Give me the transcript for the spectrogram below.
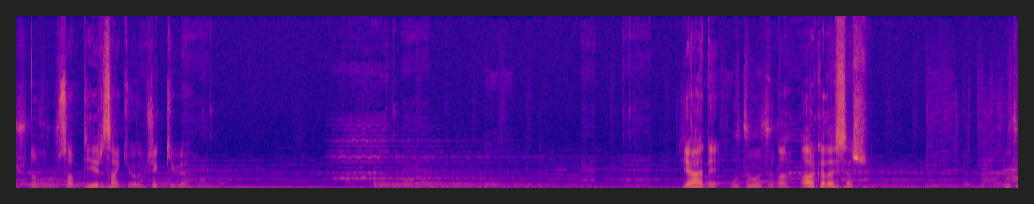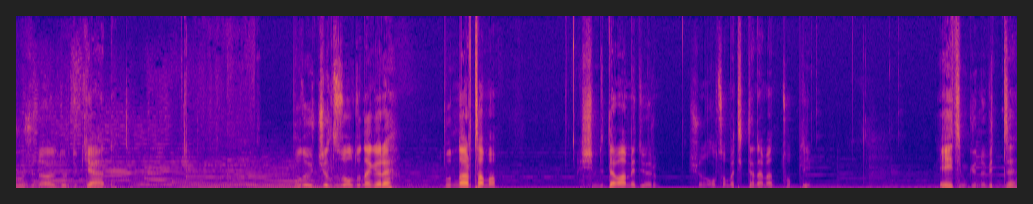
Şuna vurursam diğeri sanki ölecek gibi. Yani ucu ucuna arkadaşlar. Ucu ucuna öldürdük yani. Bunu 3 yıldız olduğuna göre bunlar tamam. Şimdi devam ediyorum. Şunu otomatikten hemen toplayayım. Eğitim günü bitti.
